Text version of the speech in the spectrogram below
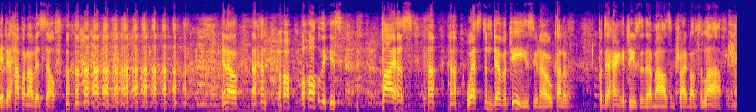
it happen of itself. you know, and all, all these pious Western devotees, you know, kind of put their handkerchiefs in their mouths and try not to laugh. You know?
